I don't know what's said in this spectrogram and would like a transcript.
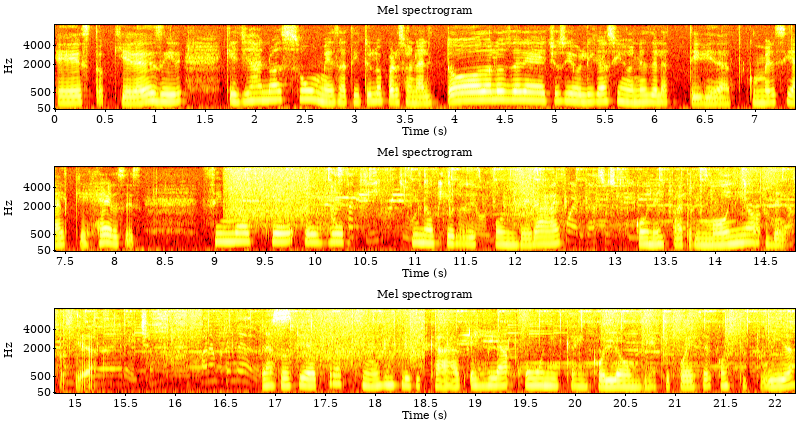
Esto quiere decir que ya no asumes a título personal todos los derechos y obligaciones de la actividad comercial que ejerces, sino que, sino que responderás con el patrimonio de la sociedad. La sociedad por acciones simplificadas es la única en Colombia que puede ser constituida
